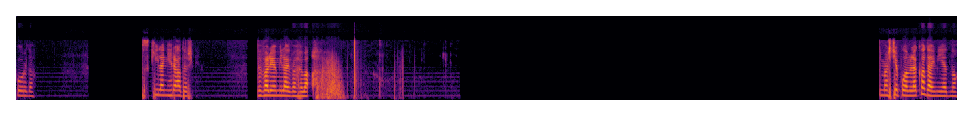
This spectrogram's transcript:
Kurde. Skilla nie radość. Wywaliłem mi live'a chyba. Ty masz ciepłe mleko? Daj mi jedno.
